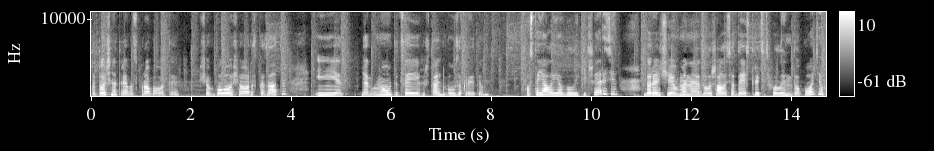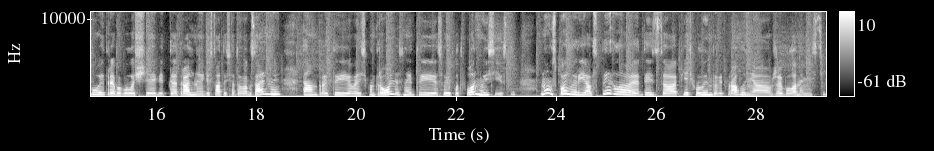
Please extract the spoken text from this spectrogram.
то точно треба спробувати, щоб було що розказати. І, як би мовити, цей гештальт був закритим. Постояла я в великій черзі. До речі, у мене залишалося десь 30 хвилин до потягу, і треба було ще від театральної дістатися до вокзальної, там пройти весь контроль, знайти свою платформу і сісти. Ну, спойлер, я встигла, десь за 5 хвилин до відправлення вже була на місці.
